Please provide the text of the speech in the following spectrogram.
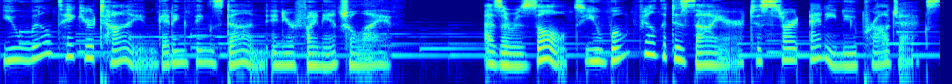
you will take your time getting things done in your financial life. As a result, you won't feel the desire to start any new projects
